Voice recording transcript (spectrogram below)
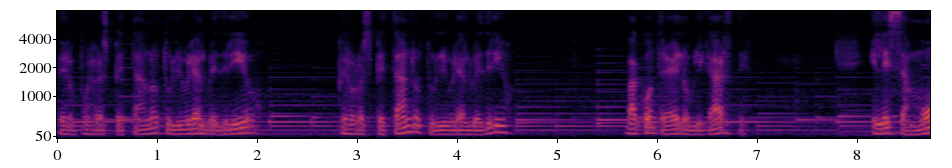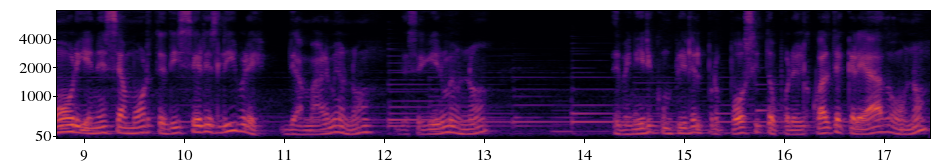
pero pues respetando tu libre albedrío, pero respetando tu libre albedrío, va contra él obligarte. Él es amor y en ese amor te dice, eres libre de amarme o no, de seguirme o no, de venir y cumplir el propósito por el cual te he creado o no.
